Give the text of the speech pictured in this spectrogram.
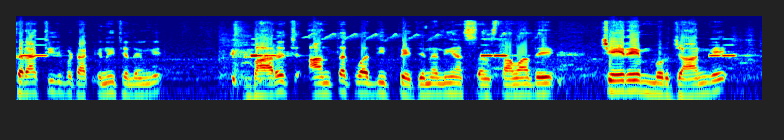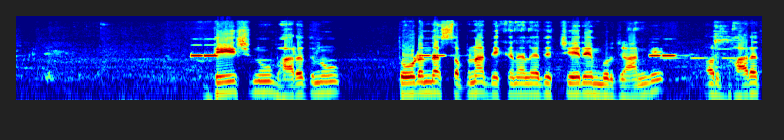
ਕਰਾਚੀ 'ਚ ਪਟਾਕੇ ਨਹੀਂ ਚੱਲਣਗੇ ਭਾਰਤ 'ਚ ਆਤੰਕਵਾਦੀ ਭੇਜਣ ਵਾਲੀਆਂ ਸੰਸਥਾਵਾਂ ਦੇ ਚਿਹਰੇ ਮੁਰਝਾਣਗੇ। ਦੇਸ਼ ਨੂੰ ਭਾਰਤ ਨੂੰ ਤੋੜਨ ਦਾ ਸੁਪਨਾ ਦੇਖਣ ਵਾਲਿਆਂ ਦੇ ਚਿਹਰੇ ਮੁਰਝਾਣਗੇ ਔਰ ਭਾਰਤ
